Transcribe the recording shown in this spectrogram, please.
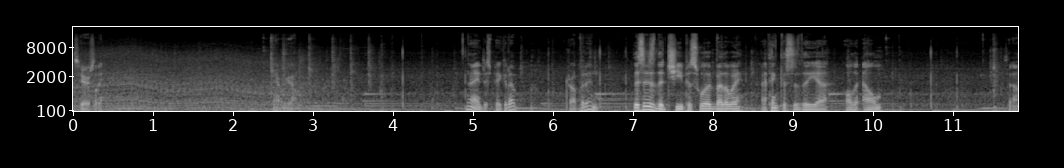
Seriously. There we go. Now just pick it up, drop it in. This is the cheapest wood, by the way. I think this is the uh, all the elm. So,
